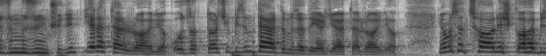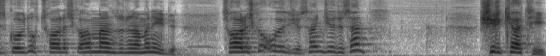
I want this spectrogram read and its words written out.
özümüzünküdür. Gərək tərrah eləyək. O zətlər ki bizim dərdimizə dəyər gərək tərrah eləyək. Ya məsələn çalışqahı biz qoyduq. Çalışqahın mənzuru nə idi? Çalışqah o idi ki, sən gedirsən şirkəti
